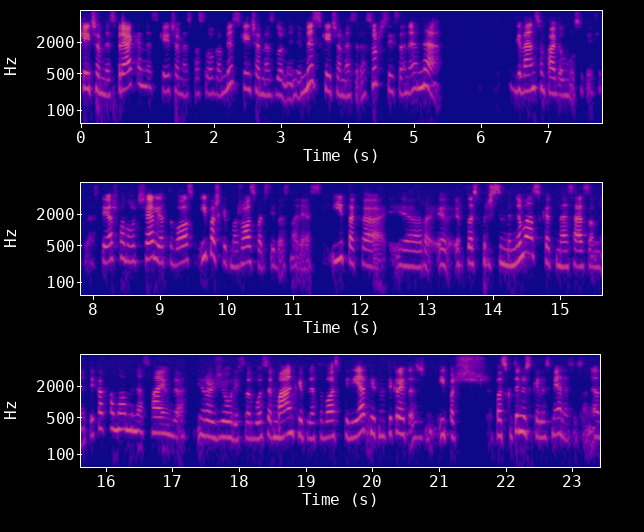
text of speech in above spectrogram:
keičiamės prekiamis, keičiamės paslaugomis, keičiamės duomenimis, keičiamės resursais, ne, ne. Gyvensim pagal mūsų taisyklės. Tai aš manau, čia Lietuvos, ypač kaip mažos valstybės narės, įtaka ir, ir, ir tas prisiminimas, kad mes esame ne tik ekonominė sąjunga, yra žiauriai svarbus. Ir man kaip Lietuvos pilietį, nu, tikrai tas, ypač paskutinius kelius mėnesius, ne,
